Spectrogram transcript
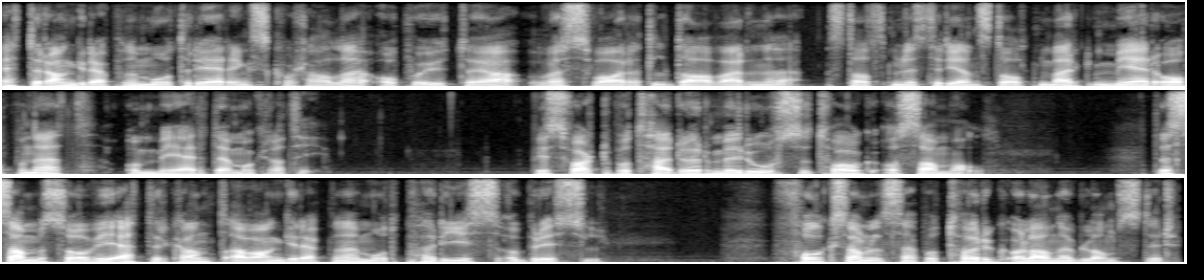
Etter angrepene mot regjeringskvartalet og på Utøya var svaret til daværende statsminister Jens Stoltenberg mer åpenhet og mer demokrati. Vi svarte på terror med rosetog og samhold. Det samme så vi i etterkant av angrepene mot Paris og Brussel. Folk samlet seg på torg og landet blomster.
